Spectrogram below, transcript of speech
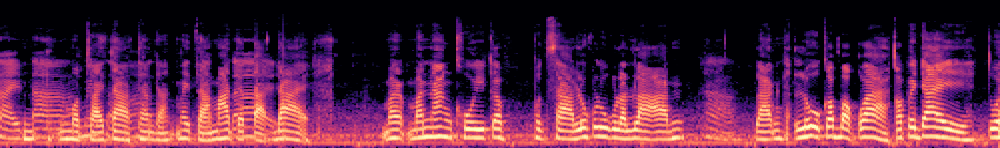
สายตาหมดสายตาท่านนั้นไม่สามารถจะตัดได้ มามานั่งคุยกับปรึกษาลูกๆหลานค่ะๆหลานลูกก็บอกว่าก็ไปได้ตัว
